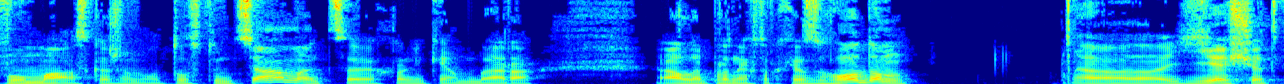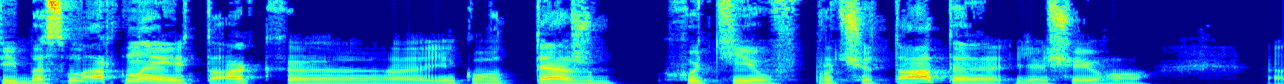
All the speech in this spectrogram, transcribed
двома, скажімо, товстунцями. Це хроніки Амбера, але про них трохи згодом. Е, Є ще твій безсмертний, так, е, якого теж хотів прочитати. Я ще його е,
